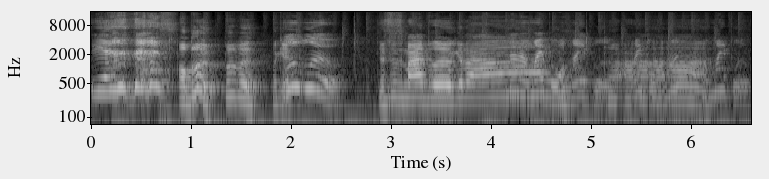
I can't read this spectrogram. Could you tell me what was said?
Yes. Oh, blue! Blue, blue! Okay. Blue, blue. This is my blue. Out! No, no, my blue, my blue, Uh, my blue, uh, no, no, no, my blue.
